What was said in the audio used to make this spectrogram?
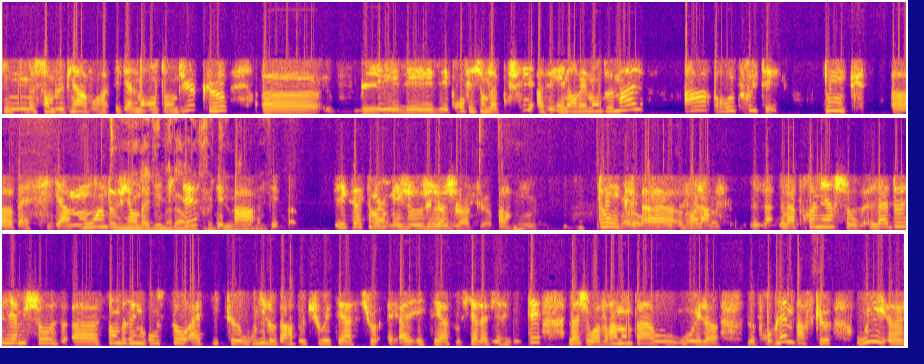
il me semble bien avoir également entendu que euh, les, les- les professions de la boucherie avaient énormément de mal à recruter. Donc, euh, bah, s'il y a moins de Tout viande à recruter c'est pas, Exactement, mais je, C'est de la je- je- plaque. voilà. Donc, Voilà, la première chose. La deuxième chose, euh, Sandrine Rousseau a dit que oui, le barbecue était, assu- a été associé à la virilité. Là, je vois vraiment pas où, où est le, le problème parce que oui, euh,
